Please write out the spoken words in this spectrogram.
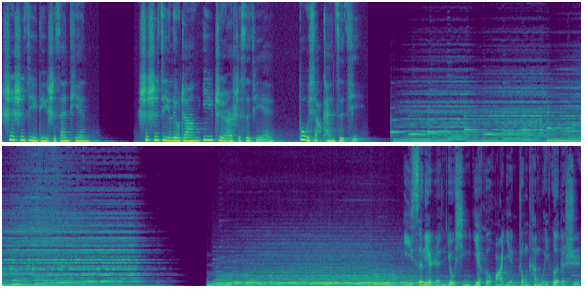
是诗记第十三天，是诗记六章一至二十四节，不小看自己。以色列人又行耶和华眼中看为恶的事，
